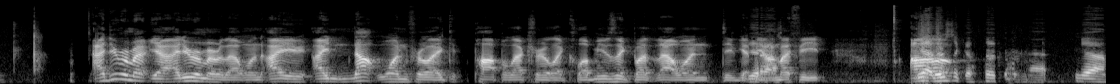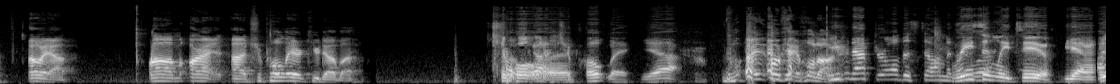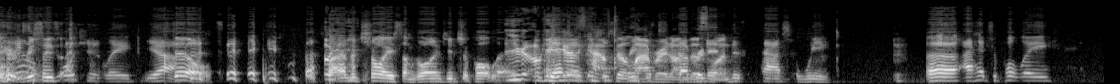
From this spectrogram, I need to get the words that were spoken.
I do remember. Yeah, I do remember that one. I, I not one for like pop, electro, like club music, but that one did get me on my feet. Yeah, Um, there's like a hook in that. Yeah. Oh yeah. Um. All right. Uh, Chipotle or Qdoba? Chipotle. God, Chipotle. Yeah. I, okay, hold on. Even after all the salmonella. Recently too, yeah. Yeah, recently- Unfortunately, yeah. Still, if I have a choice, I'm going to Chipotle. You, okay, Yeah, you guys like have to elaborate on this it one. This past week. Uh, I had Chipotle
